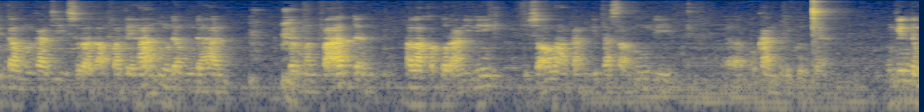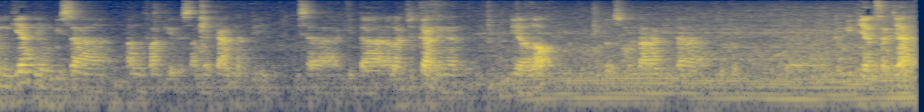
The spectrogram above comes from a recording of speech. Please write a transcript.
kita mengkaji surat Al-Fatihah, mudah-mudahan bermanfaat dan al Quran ini insya Allah akan kita sambung di uh, pekan berikutnya. Mungkin demikian yang bisa Al-Fakir sampaikan nanti bisa kita lanjutkan dengan dialog untuk sementara kita tutup demikian saja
